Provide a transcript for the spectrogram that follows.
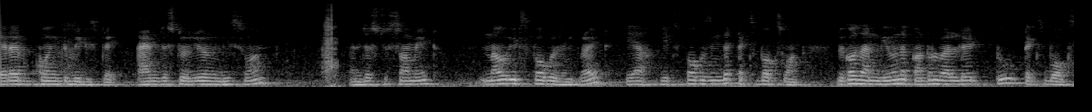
error going to be displayed. I am just reloading this one and just to sum it now it's focusing right? Yeah it's focusing the text box one because I'm given the control validate to text box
